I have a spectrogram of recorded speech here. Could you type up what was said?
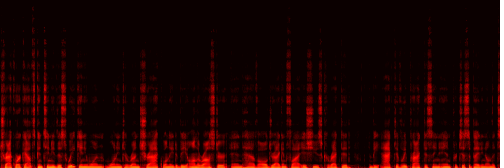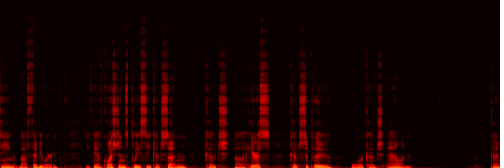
Track workouts continue this week. Anyone wanting to run track will need to be on the roster and have all Dragonfly issues corrected and be actively practicing and participating on the team by February. If you have questions, please see Coach Sutton, Coach uh, Harris, Coach Sapu, or Coach Allen. Okay.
